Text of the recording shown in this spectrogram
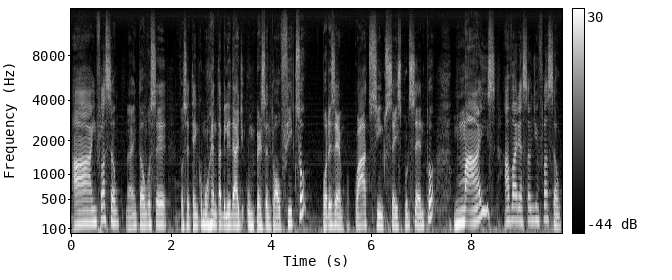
à inflação, né? Então você você tem como rentabilidade um percentual fixo por exemplo, 4, 5, 6%, mais a variação de inflação.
